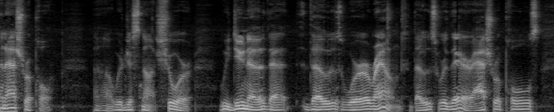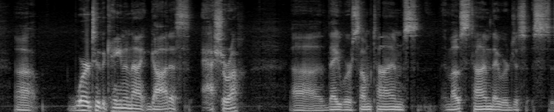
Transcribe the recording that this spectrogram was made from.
an Asherah pole. Uh, we're just not sure. We do know that those were around; those were there. Asherah poles uh, were to the Canaanite goddess Asherah. Uh, they were sometimes, most time, they were just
